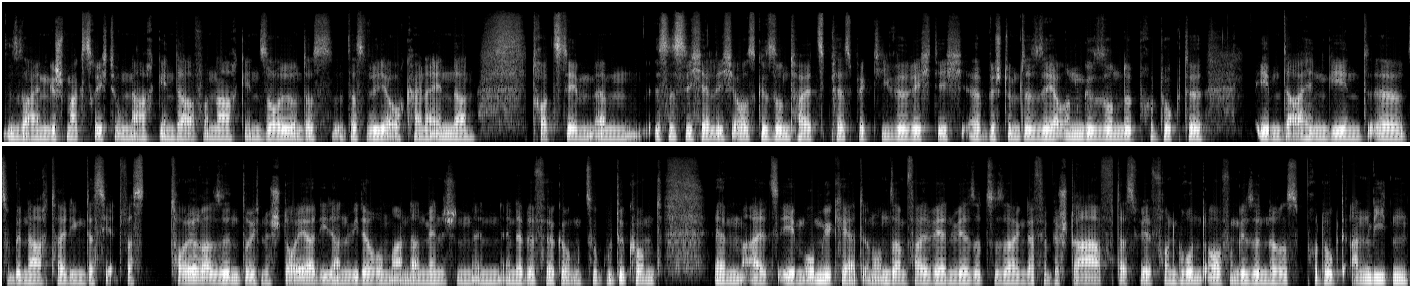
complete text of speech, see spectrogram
seinen Geschmacksrichtungen nachgehen darf und nachgehen soll. Und das, das will ja auch keiner ändern. Trotzdem ähm, ist es sicherlich aus Gesundheitsperspektive richtig, äh, bestimmte sehr ungesunde Produkte eben dahingehend äh, zu benachteiligen, dass sie etwas teurer sind durch eine Steuer, die dann wiederum anderen Menschen in, in der Bevölkerung zugutekommt, ähm, als eben umgekehrt. In unserem Fall werden wir sozusagen dafür bestraft, dass wir von Grund auf ein gesünderes Produkt anbieten.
